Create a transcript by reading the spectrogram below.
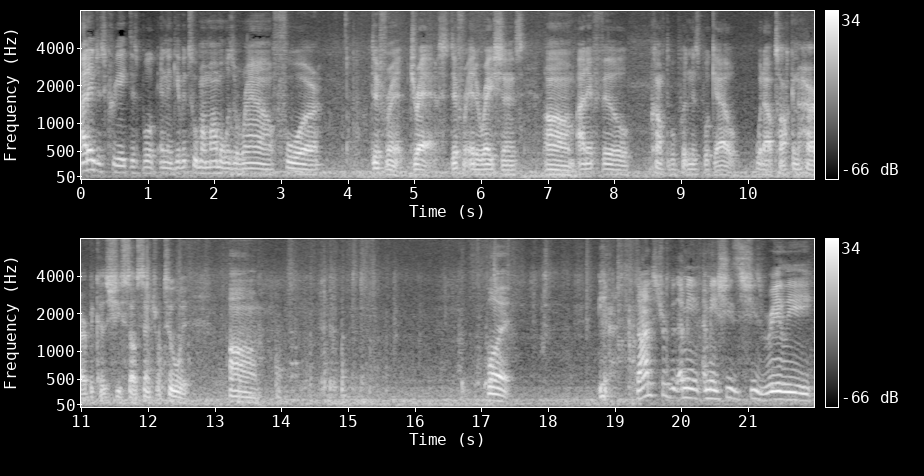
I didn't just create this book and then give it to her. My mama was around for different drafts, different iterations. Um, I didn't feel comfortable putting this book out without talking to her because she's so central to it. Um, but yeah, the honest truth is, I mean, I mean, she's she's really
